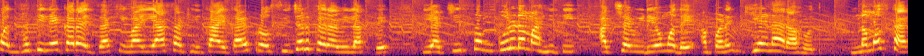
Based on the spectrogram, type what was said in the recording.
पद्धतीने करायचा किंवा यासाठी काय काय प्रोसिजर करावी लागते याची संपूर्ण माहिती आजच्या व्हिडिओमध्ये आपण घेणार आहोत. नमस्कार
